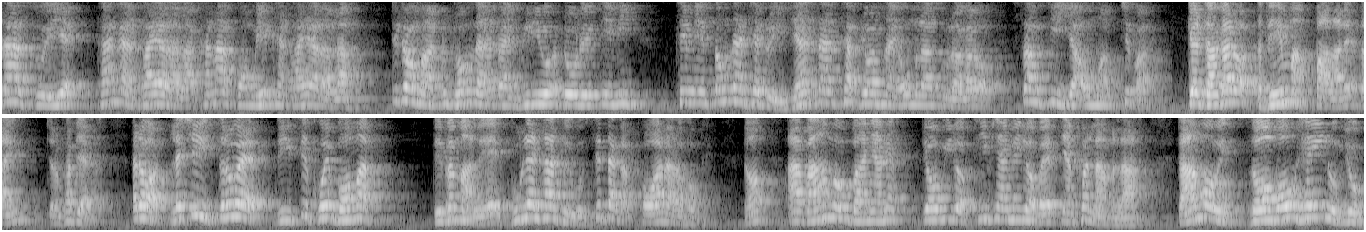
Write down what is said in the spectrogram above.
လှဆွေရဲ့ဖမ်းကန်ထားရတာလားခဏခေါ်မေးခံထားရတာလား တစ်တော့မှာတူထုံးစံအတိုင်းဗီဒီယိုအတိုတွေပြင်ပြီးသင်မြင်သုံးသပ်ချက်တွေရန်တမ်းထပ်ပြောနိုင်အောင်မလားဆိုတာကတော့စောင့်ကြည့်ရအောင်မှဖြစ်ပါတယ်ကဲဒါကတော့တည်င်းမှာပါလာတဲ့အတိုင်းကျွန်တော်ဖတ်ပြတာအဲ့တော့လက်ရှိသူတို့ရဲ့ဒီစစ်ခွေးဘောမဒီဘက်မှာလည်းဘူးလက်လှဆွေကိုစစ်တပ်ကခေါ်ရတာတော့ဟုတ်တယ်နော်အာဘာမှမဟုတ်ဘာညာနဲ့ပြောပြီးတော့ဖြီးဖြန်းပြီးတော့ပဲပြန်ထွက်လာမလားဒါမှမဟုတ်ရင်ဇော်ဘုံဟိန်းလိုမျိုး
